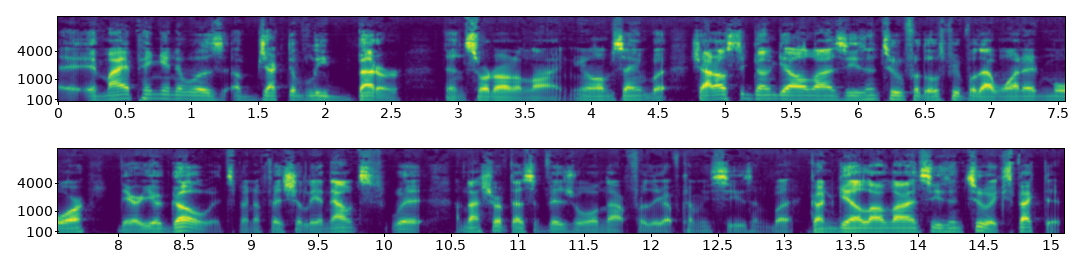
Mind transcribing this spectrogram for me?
In my opinion, it was objectively better than Sword Art Online. You know what I'm saying? But shout outs to Gun Gale Online Season 2 for those people that wanted more. There you go. It's been officially announced with, I'm not sure if that's a visual or not for the upcoming season, but Gun Gale Online Season 2, expect it.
